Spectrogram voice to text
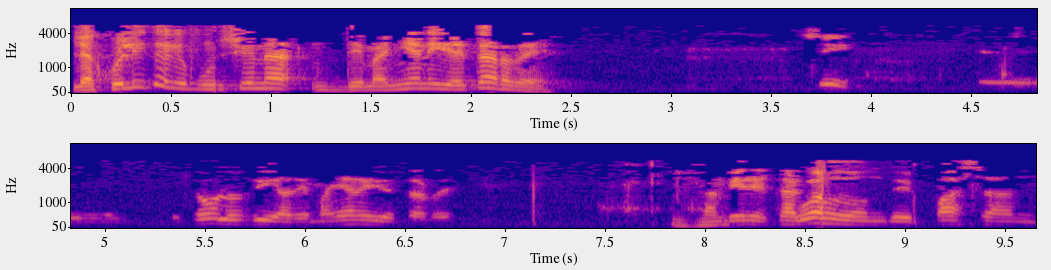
La escuelita que funciona de mañana y de tarde. Sí, eh, todos los días, de mañana y de tarde. También está el donde pasan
